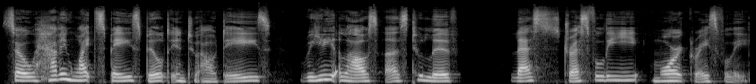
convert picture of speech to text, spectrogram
So, having white space built into our days really allows us to live less stressfully, more gracefully.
